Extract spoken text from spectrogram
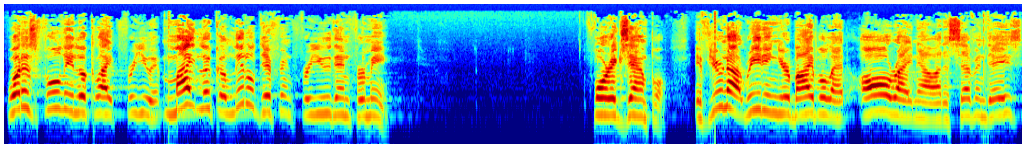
What does fully look like for you? It might look a little different for you than for me. For example, if you're not reading your Bible at all right now out of seven days,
